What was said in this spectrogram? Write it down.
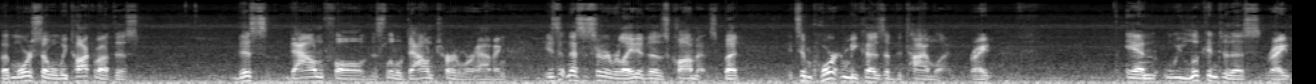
But more so when we talk about this, this downfall, this little downturn we're having, isn't necessarily related to those comments, but it's important because of the timeline, right? And we look into this, right?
